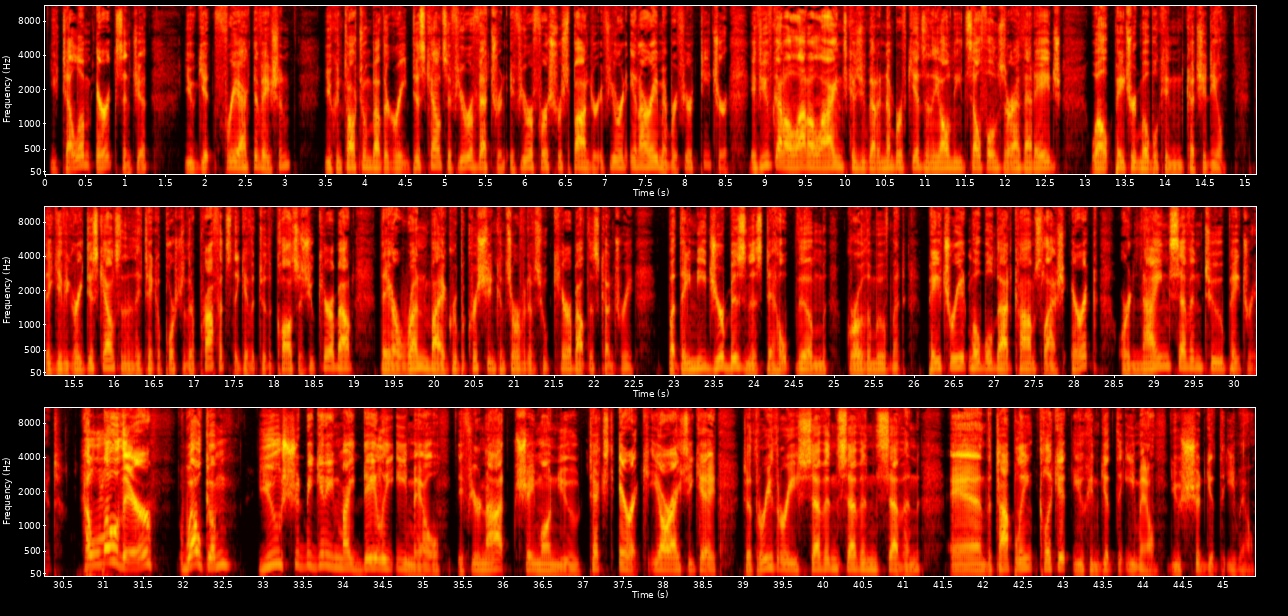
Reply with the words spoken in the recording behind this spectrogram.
You tell them Erick sent you. You get free activation. You can talk to them about their great discounts if you're a veteran, if you're a first responder, if you're an NRA member, if you're a teacher, if you've got a lot of lines because you've got a number of kids and they all need cell phones, they're at that age. Well, Patriot Mobile can cut you a deal. They give you great discounts and then they take a portion of their profits. They give it to the causes you care about. They are run by a group of Christian conservatives who care about this country but they need your business to help them grow the movement. PatriotMobile.com slash Erick or 972 Patriot. Hello there. Welcome. You should be getting my daily email. If you're not, shame on you. Text ERICK, E R I C K, to 33777. And the top link, click it. You can get the email. You should get the email.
